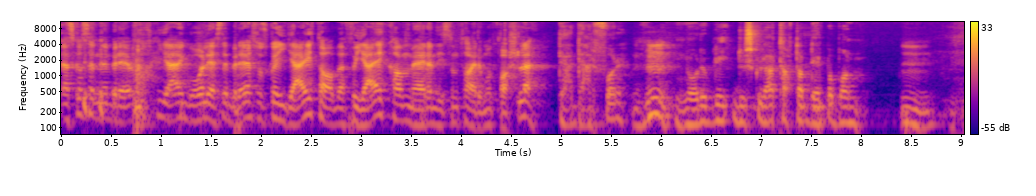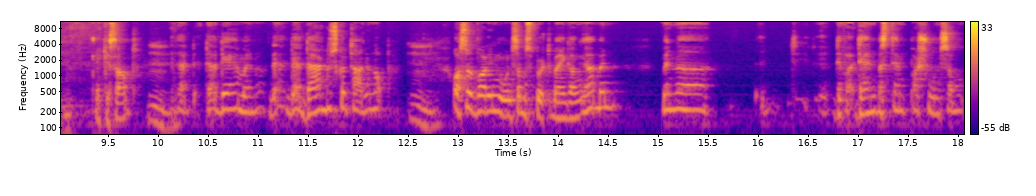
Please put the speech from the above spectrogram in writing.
Jeg skal sende brev, så skal jeg gå og lese brev, så skal jeg ta det, for jeg kan mer enn de som tar imot varselet. Det er derfor når du, blir, du skulle ha tatt opp det på bånd. Ikke sant? Det, er, det er det jeg mener. Det, er- det er der du skal ta den opp. Og så var det noen som spurte meg en gang ja, men, men uh, det, var, det er en bestemt person som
